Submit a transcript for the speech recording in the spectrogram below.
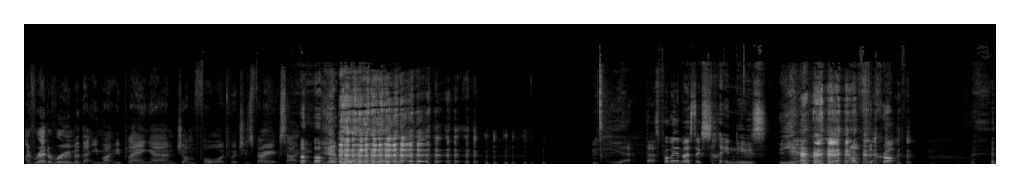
I've read a rumor that he might be playing um, John Ford, which is very exciting. yeah, that's probably the most exciting news yeah, of the crop.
